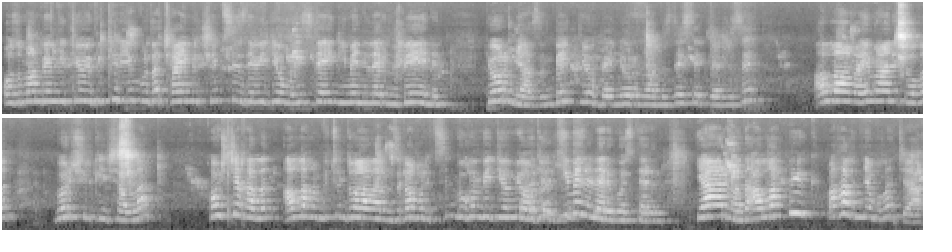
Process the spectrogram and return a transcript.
O zaman ben videoyu bitireyim. Burada çayımı içeyim. Siz de videomu izleyin. Yemenilerimi beğenin. Yorum yazın. Bekliyorum ben yorumlarınızı, desteklerinizi. Allah'ıma emanet olun. Görüşürük inşallah. Hoşça kalın. Allah'ım bütün dualarımızı kabul etsin. Bugün videom yoktu. Görüşürüz. Yemenileri gösterdim. Yarına da Allah büyük. Bakalım ne bulacak.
